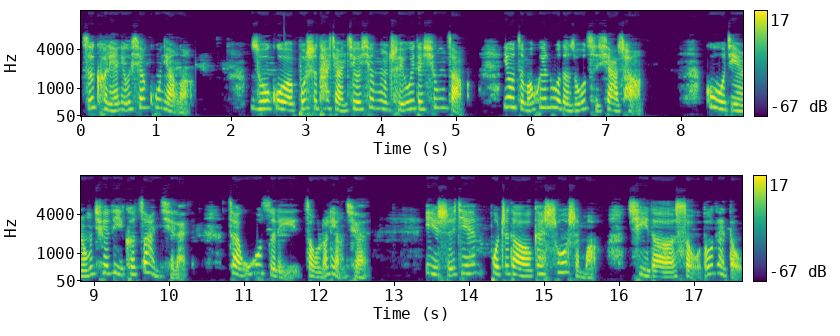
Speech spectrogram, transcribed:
只可怜留香姑娘了。如果不是她想救性命垂危的兄长，又怎么会落得如此下场？顾锦荣却立刻站起来，在屋子里走了两圈。一时间不知道该说什么，气得手都在抖，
